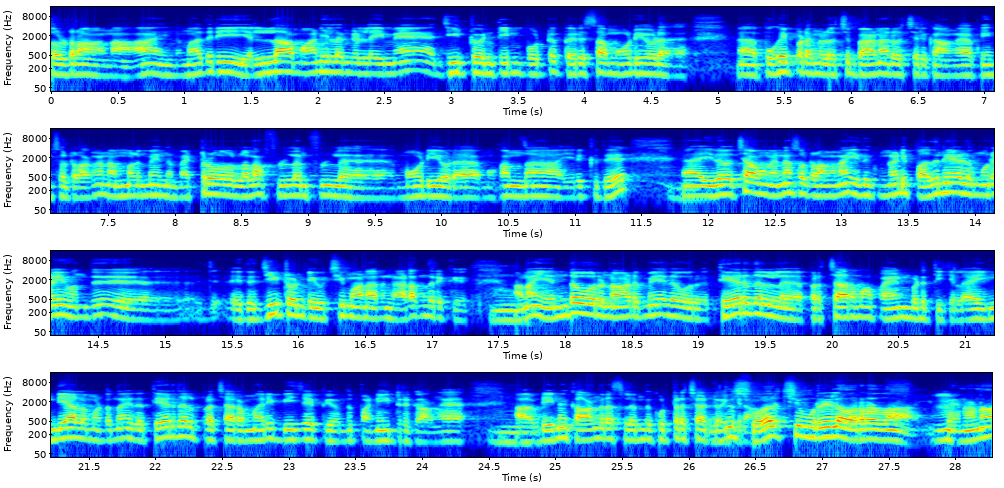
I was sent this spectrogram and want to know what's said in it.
சொல்றாங்கன்னா இந்த மாதிரி எல்லா மாநிலங்கள்லயுமே ஜி டுவெண்ட்டின்னு போட்டு பெருசா மோடியோட புகைப்படங்கள் வச்சு பேனர் வச்சிருக்காங்க அப்படின்னு சொல்றாங்க. நம்மளுமே இந்த மெட்ரோலலாம் ஃபுல் அண்ட் ஃபுல் மோடியோட முகம் தான் இருக்குது இதை வச்சு அவங்க என்ன சொல்றாங்கன்னா இதுக்கு முன்னாடி பதினேழு முறை வந்து இது ஜி டுவெண்ட்டி உச்சி மாநாடு நடந்திருக்கு. ஆனா எந்த ஒரு நாடுமே இதை ஒரு தேர்தல் பிரச்சாரமா பயன்படுத்திக்கல. இந்தியால மட்டும்தான் இதை தேர்தல் பிரச்சாரம் மாதிரி பிஜேபி வந்து பண்ணிட்டு இருக்காங்க அப்படின்னு காங்கிரஸ்ல இருந்து குற்றச்சாட்டு சுழற்சி முறையில வர்றதுதான். இப்ப என்னன்னா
